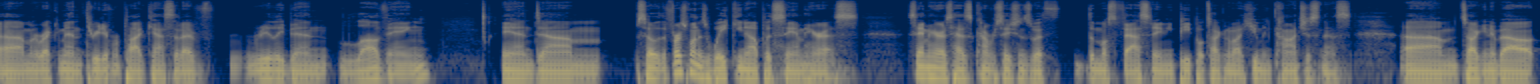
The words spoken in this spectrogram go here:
uh, I'm going to recommend three different podcasts that I've really been loving. And um, so the first one is Waking Up with Sam Harris. Sam Harris has conversations with the most fascinating people talking about human consciousness um, talking about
